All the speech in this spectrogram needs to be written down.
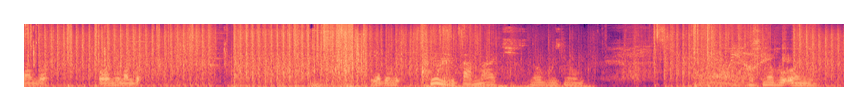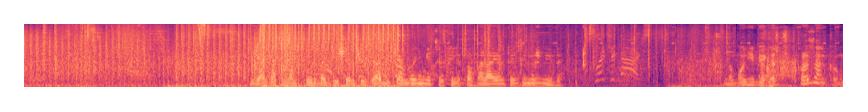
Mam go. O, nie mam go. Jeden... Kurwa mać! Znowu, znowu. A, znowu oni. Jak ja tu mam kurwa 10 zabić, jak oni mnie co chwilę powalają? To jest niemożliwe. No bo nie biegasz przed koleżanką.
